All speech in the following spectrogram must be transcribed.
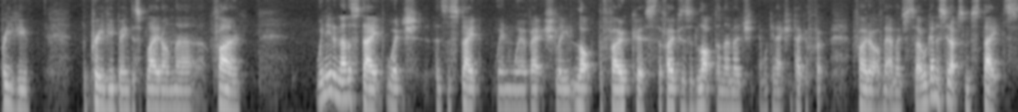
preview, the preview being displayed on the phone. We need another state which is the state when we've actually locked the focus. The focus is locked on the image and we can actually take a photo of that image. So we're going to set up some states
